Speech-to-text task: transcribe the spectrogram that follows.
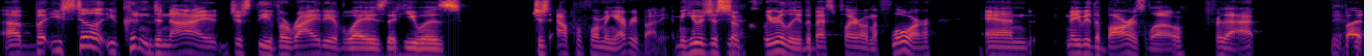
Uh, but you still you couldn't deny just the variety of ways that he was just outperforming everybody. I mean, he was just so Yeah. clearly the best player on the floor, and maybe the bar is low for that. Yeah. But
